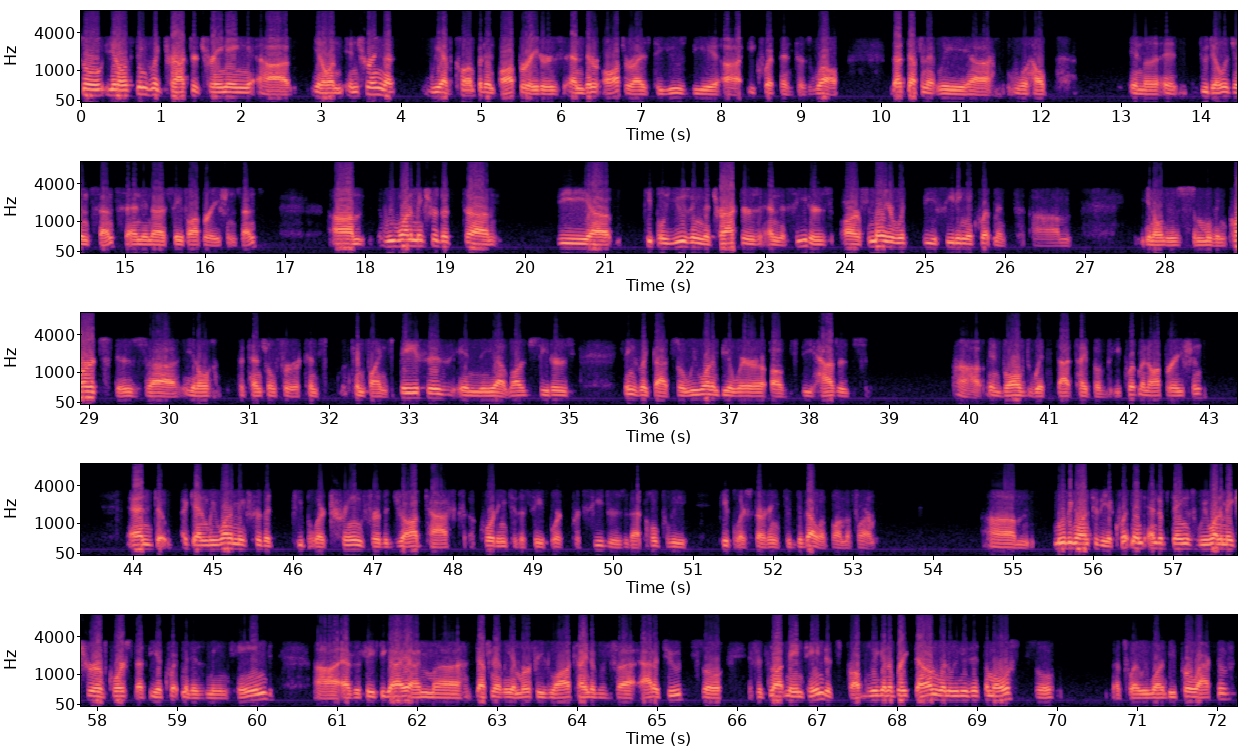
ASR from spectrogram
So, you know, things like tractor training, uh, you know, and ensuring that we have competent operators and they're authorized to use the uh, equipment as well. That definitely uh, will help in the due diligence sense and in a safe operation sense. Um, we want to make sure that um, the uh, people using the tractors and the seeders are familiar with the seeding equipment. Um, you know, there's some moving parts. There's, uh, you know, potential for cons- confined spaces in the uh, large seeders, things like that. So we want to be aware of the hazards uh, involved with that type of equipment operation. And again, we want to make sure that people are trained for the job tasks according to the safe work procedures that hopefully people are starting to develop on the farm. Um, moving on to the equipment end of things, we want to make sure, of course, that the equipment is maintained. Uh, as a safety guy, I'm uh, definitely a Murphy's Law kind of uh, attitude. So if it's not maintained, it's probably going to break down when we need it the most. So that's why we want to be proactive.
